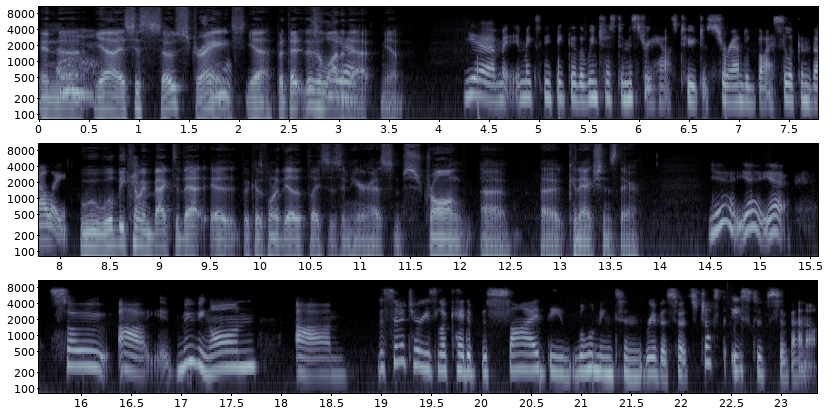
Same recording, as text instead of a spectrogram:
And uh, yeah, it's just so strange. Yeah, but there, there's a lot Yeah. of that. Yeah. Yeah, it makes me think of the Winchester Mystery House too, just surrounded by Silicon Valley. Ooh, we'll be coming back to that uh, because one of the other places in here has some strong uh, uh, connections there. Yeah, yeah, yeah. So, uh, moving on, um, the cemetery is located beside the Wilmington River, so it's just east of Savannah.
